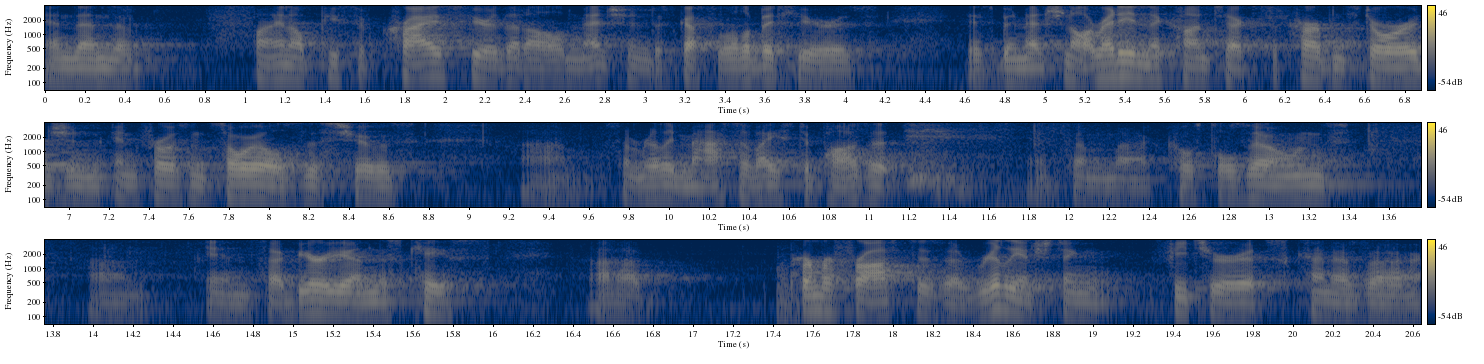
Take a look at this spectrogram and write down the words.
And then the final piece of cryosphere that I'll mention, discuss a little bit here, is, has been mentioned already in the context of carbon storage and, frozen soils. This shows um, some really massive ice deposits in some uh, coastal zones um, in Siberia in this case. Uh, permafrost is a really interesting feature. It's kind of uh,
